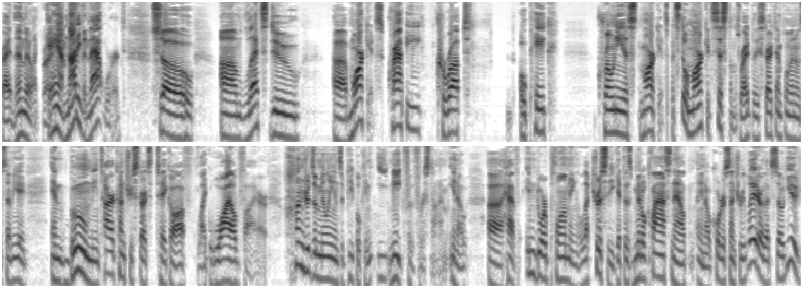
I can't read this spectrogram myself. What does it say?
right? And then they're like, damn, not even that worked. So um, let's do uh, markets, crappy, corrupt, opaque, cronyist markets, but still market systems, right? They start to implement them in 78. And boom, the entire country starts to take off like wildfire. Hundreds of millions of people can eat meat for the first time, you know, uh, have indoor plumbing, electricity, get this middle class now, you know, quarter century later, that's so huge.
